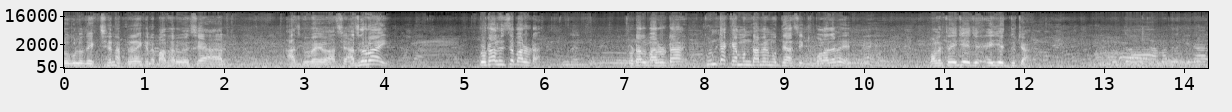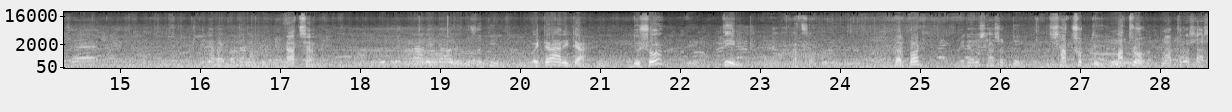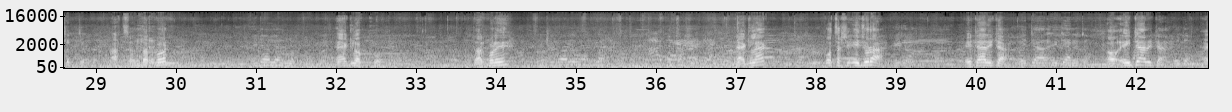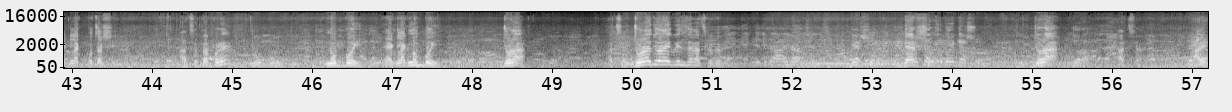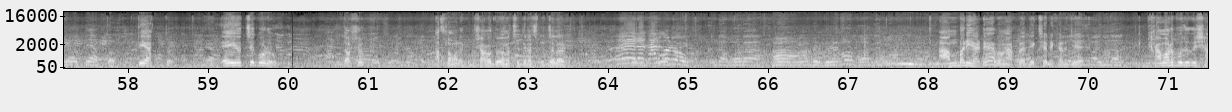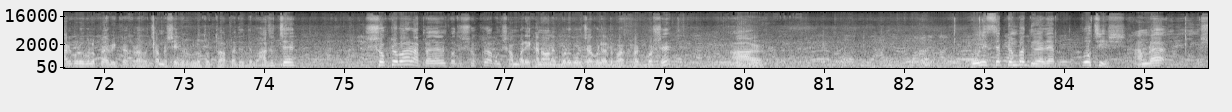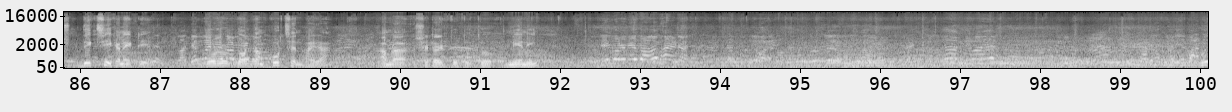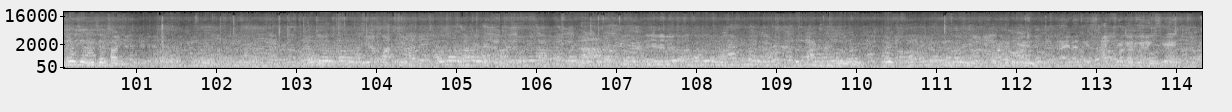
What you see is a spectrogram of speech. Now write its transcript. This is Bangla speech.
ওগুলো দেখছেন আপনারা এখানে বাধা রয়েছে আর আজগর ভাইও আছে। আজগর ভাই টোটাল হচ্ছে বারোটা। টোটাল বারোটা। কোনটা কেমন দামের মধ্যে আছে একটু বলা যাবে? বলেন তো এই যে এই যে- দুটা। আমাদের কিনা আছে এটা ভাই আচ্ছা। ওইটা আর এটা দুশো তিন। আচ্ছা। তারপর? এটা হলো সাতষট্টি। সাতষট্টি মাত্র? মাত্র সাতষট্টি। আচ্ছা তারপর? এটা হলো এক লক্ষ। এক লক্ষ। তারপরে? এক লাখ পঁচাশি। এই জোড়া? এটা আর এটা? এটা এটা আর এটা। ও এইটা আর এটা? এক লাখ পঁচাশি। আচ্ছা তারপরে? নব্বই। নব্বই। এক লাখ নব্বই। জোড়া? আচ্ছা জোড়া জোড়া কিনছেন আজকে তাহলে? দেড়শো। দেড়শো। জোড়া? জোড়া। আচ্ছা। আর তিয়াত্তর। তিয়াত্তর। এই হচ্ছে গরু। দর্শক আসসালামু আলাইকুম। স্বাগত জানাচ্ছি দিনাজপুর জেলার আমবাড়ি হাটে এবং আপনারা দেখছেন এখানে যে খামার উপযোগী সার গরুগুলো প্রায় বিক্রয় করা হচ্ছে। আমরা সেই গরুগুলো তথ্য আপনাদের দেবো। আজ হচ্ছে শুক্রবার। আপনারা জানেন প্রতি শুক্র এবং সোমবার এখানে অনেক বড় গরু ছাগলের হাট বসে। আর উনিশ সেপ্টেম্বর দুই হাজার পঁচিশ আমরা দেখছি এখানে একটি গরুর দরদাম করছেন ভাইরা আমরা সেটার একটু তথ্য নিয়ে নিই।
